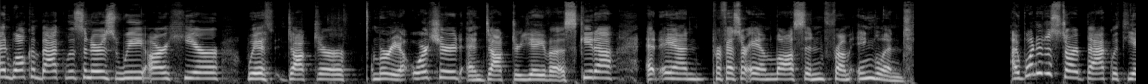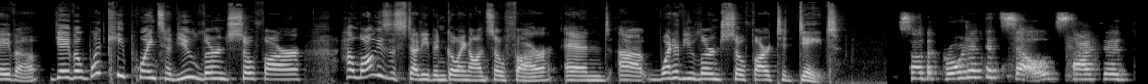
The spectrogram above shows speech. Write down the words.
And welcome back, listeners. We are here with Dr. Maria Orchard and Dr. Yeva Eskyte and Anne, Professor Anne Lawson from England. I wanted to start back with Yeva. Yeva, what key points have you learned so far? How long has the study been going on so far? And uh, what have you learned so far to date? So, the project itself started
